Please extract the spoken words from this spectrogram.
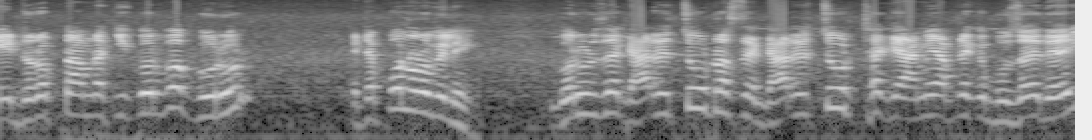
এই ড্রপটা আমরা কি করব? গরুর, এটা পনেরো মিলি। গরুর যে ঘাড়ের চোট আছে, ঘাড়ের চোট থেকে আমি আপনাকে বুঝাই দেই।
